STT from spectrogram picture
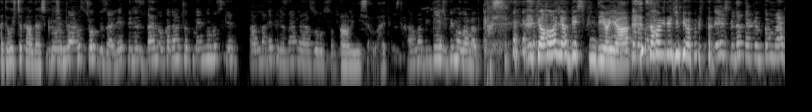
Hadi hoşça kal de aşkım şimdi. Yorumlarınız çok güzel. Hepinizden o kadar çok memnunuz ki. Allah hepinizden razı olsun. Amin inşallah hepimizden. Ama bir 5000 olamadık. ya hala 5000 diyor ya. Sami de gülüyor burada. 5000'e takıntım var.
